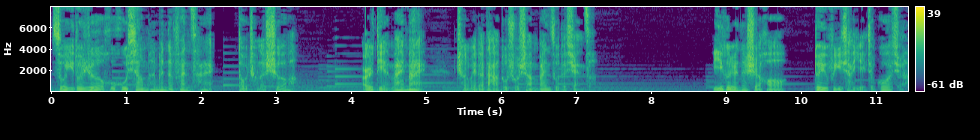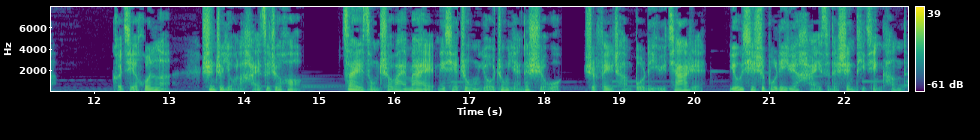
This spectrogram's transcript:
做一顿热乎乎、香喷喷的饭菜都成了奢望，而点外卖成为了大多数上班族的选择。一个人的时候，对付一下也就过去了。可结婚了，甚至有了孩子之后，再总吃外卖那些重油重盐的食物，是非常不利于家人，尤其是不利于孩子的身体健康的。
